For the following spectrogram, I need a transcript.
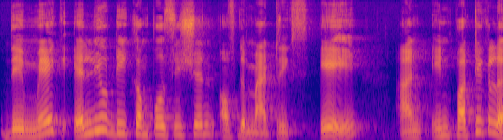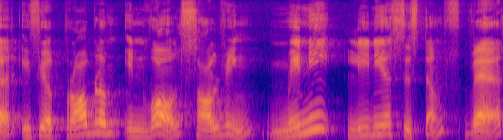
they make LU decomposition of the matrix A and in particular if your problem involves solving many linear systems where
